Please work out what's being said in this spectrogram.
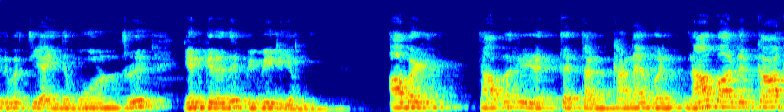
இருபத்தி ஐந்து மூன்று என்கிறது விவிலியம். அவள் தவறிழைத்த தன் கணவன் நாபாலுக்காக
